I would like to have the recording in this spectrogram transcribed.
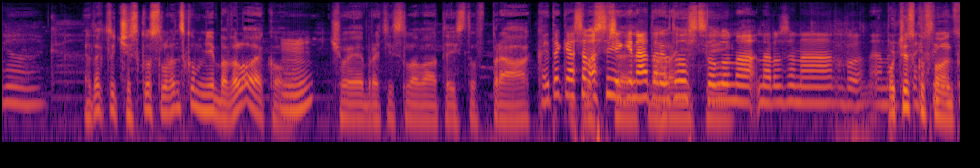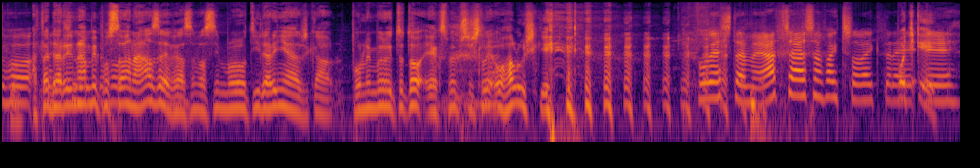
nějak. Ja, tak to Česko-Slovensko mě bavilo jako. Mm. Čo je Bratislava, Taste of Prague. Hej, tak já jsem asi jediná tady u toho stolu na, narozená, nebo já nechci Po Československu. nikoho- A ta nechci Darina mi poslala název, já jsem vlastně mluvil o té Darině a říká, pojmenuj to to, jak jsme přišli o halušky. Pověřte mi, já třeba jsem fakt člověk, který Počkej,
